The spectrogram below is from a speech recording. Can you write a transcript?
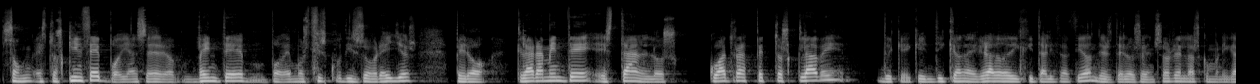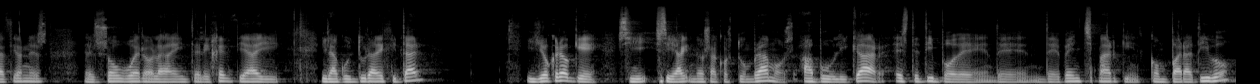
son estos 15, podían ser 20, podemos discutir sobre ellos, pero claramente están los cuatro aspectos clave de que, indican el grado de digitalización, desde los sensores, las comunicaciones, el software o la inteligencia y, la cultura digital. Y yo creo que si, nos acostumbramos a publicar este tipo de benchmarking comparativo,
